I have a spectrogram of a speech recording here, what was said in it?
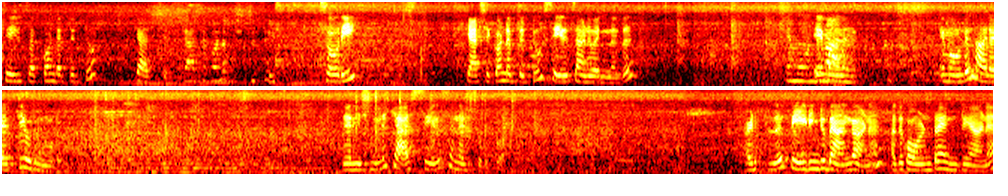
സെയിൽസ് അക്കൗണ്ട് എത്തിട്ടു to cash cash account sorry cash account എത്തിട്ടു ടു സെയിൽസ് ആണ് വരുന്നത്. എമൗണ്ട് എമൗണ്ട് എമൗണ്ട് നാലായിരത്തി ഒരുന്നൂറ്. നരേഷനിൽ ക്യാഷ് സെയിൽസ് എന്നടിച്ചു കൊടുക്കുക. അടുത്തത് പെയ്ഡ് ഇൻ ടു ബാങ്ക് ആണ്. അത് കോൺട്ര എൻട്രി ആണ്.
